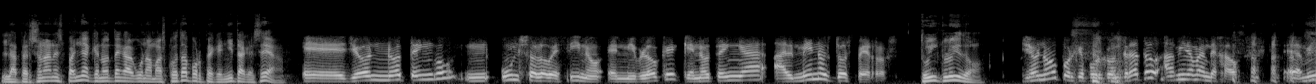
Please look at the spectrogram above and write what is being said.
la persona en España que no tenga alguna mascota, por pequeñita que sea. Eh, yo no tengo un solo vecino en mi bloque que no tenga al menos dos perros. ¿Tú incluido? Yo no, porque por contrato a mí no me han dejado. A mí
